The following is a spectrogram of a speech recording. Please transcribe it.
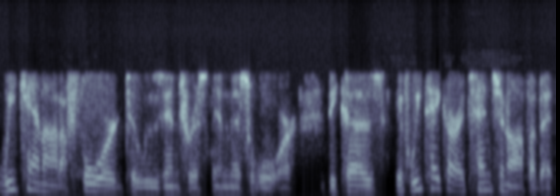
we cannot afford to lose interest in this war because if we take our attention off of it,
